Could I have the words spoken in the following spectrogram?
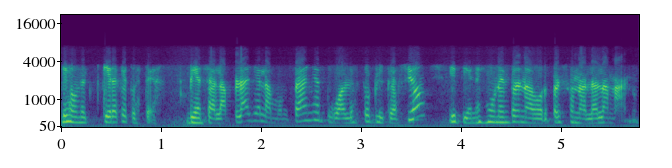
de donde quiera que tú estés, bien sea la playa, la montaña, tú hablas tu aplicación y tienes un entrenador personal a la mano.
